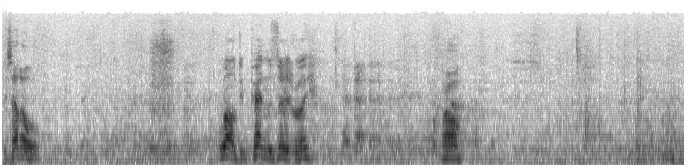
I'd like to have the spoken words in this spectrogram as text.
Is that all? Well, depends, doesn't it, really? Well,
